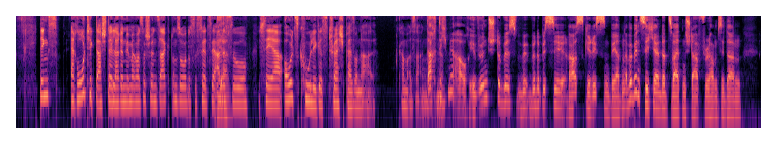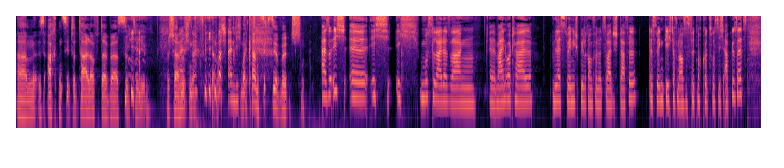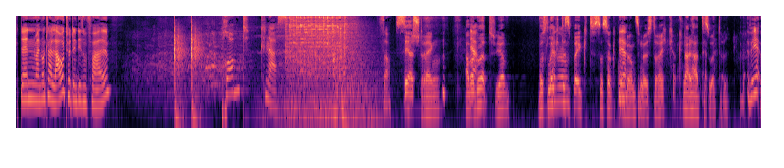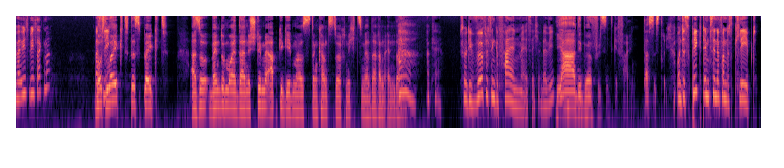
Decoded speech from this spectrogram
Dings. Erotikdarstellerin, wie man immer so schön sagt und so. Das ist jetzt ja alles Ja. so sehr oldschooliges Trash-Personal, kann man sagen. Dachte ich mir auch. Ich wünschte, es w- würde ein bisschen rausgerissen werden. Aber ich bin sicher, in der zweiten Staffel haben sie dann, ähm, es achten sie total auf Diversity. Wahrscheinlich nicht. Wahrscheinlich Man kann sich ja wünschen. Also ich, äh, ich, ich muss leider sagen, äh, mein Urteil lässt wenig Spielraum für eine zweite Staffel. Deswegen gehe ich davon aus, es wird noch kurzfristig abgesetzt. Denn mein Urteil lautet in diesem Fall, Prompt Knast. so, Sehr streng. Aber Ja. gut, ja. Was liegt, Also- das biegt. So sagt man Ja. bei uns in Österreich. Knallhartes Urteil. Wie, wie, wie sagt man? Was, liegt? liegt, das biegt. Also, wenn du mal deine Stimme abgegeben hast, dann kannst du auch nichts mehr daran ändern. Ah, okay. So, die Würfel sind gefallen mäßig, oder wie? Ja, die Würfel sind gefallen. Das ist richtig. Und es pickt im Sinne von, das klebt.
